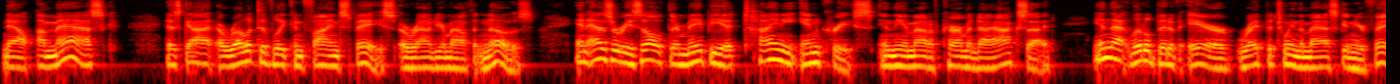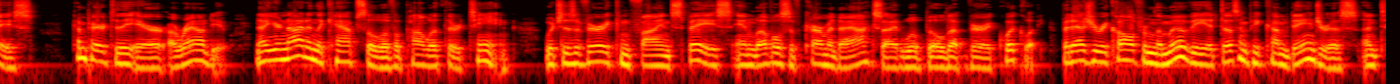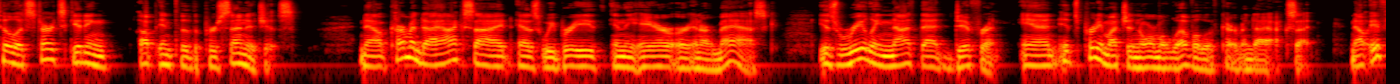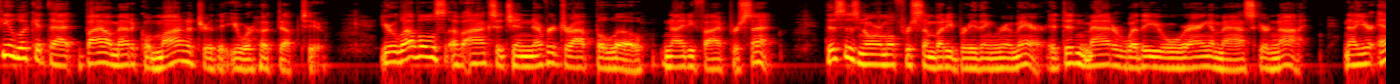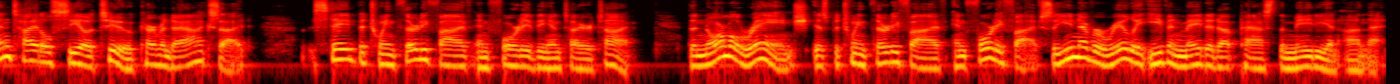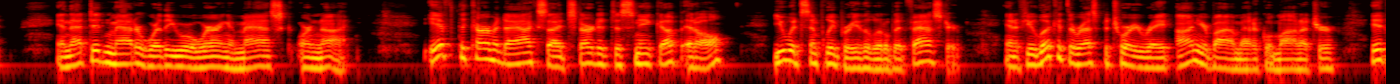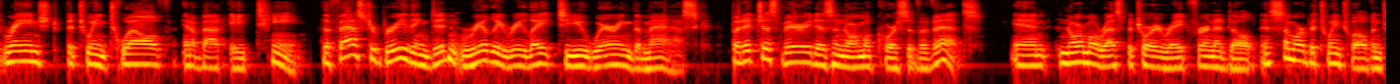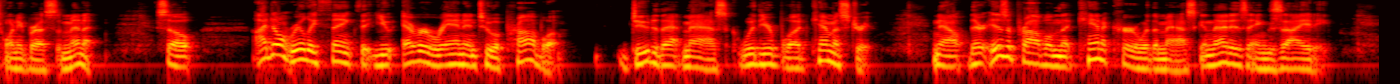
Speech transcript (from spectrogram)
Now, a mask has got a relatively confined space around your mouth and nose, and as a result, there may be a tiny increase in the amount of carbon dioxide in that little bit of air right between the mask and your face compared to the air around you. Now, you're not in the capsule of Apollo 13 which is a very confined space, and levels of carbon dioxide will build up very quickly. But as you recall from the movie, it doesn't become dangerous until it starts getting up into the percentages. Now, carbon dioxide, as we breathe in the air or in our mask, is really not that different, and it's pretty much a normal level of carbon dioxide. Now, if you look at that biomedical monitor that you were hooked up to, your levels of oxygen never drop below 95%. This is normal for somebody breathing room air. It didn't matter whether you were wearing a mask or not. Now, your end tidal CO2, carbon dioxide, stayed between 35 and 40 the entire time. The normal range is between 35 and 45, so you never really even made it up past the median on that. And that didn't matter whether you were wearing a mask or not. If the carbon dioxide started to sneak up at all, you would simply breathe a little bit faster. And if you look at the respiratory rate on your biomedical monitor, it ranged between 12 and about 18. The faster breathing didn't really relate to you wearing the mask, but it just varied as a normal course of events. And normal respiratory rate for an adult is somewhere between 12 and 20 breaths a minute. So I don't really think that you ever ran into a problem due to that mask with your blood chemistry. Now, there is a problem that can occur with a mask, and that is anxiety.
